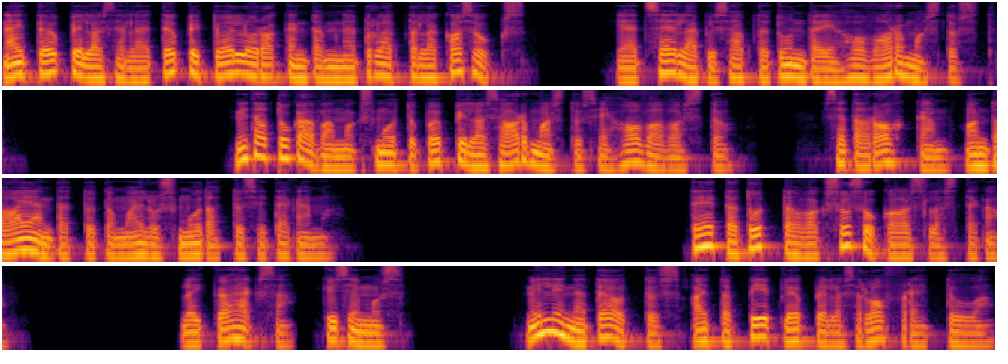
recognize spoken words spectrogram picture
näita õpilasele, et õpitu ellurakendamine tuleb talle kasuks ja et seeläbi saab ta tunda Jehova armastust. mida tugevamaks muutub õpilase armastus Jehova vastu, seda rohkem on ta ajendatud oma elus muudatusi tegema. Tee ta tuttavaks usukaaslastega. lõik üheksa, küsimus milline tõotus aitab piibliõpilasel ohvreid tuua?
